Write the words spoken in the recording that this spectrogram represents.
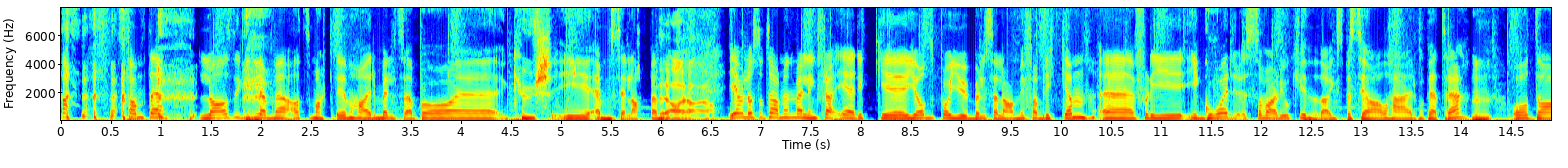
Sant det. La oss ikke glemme at Martin har meldt seg på eh, kurs i MC-lappen. Ja, ja, ja. Jeg vil også ta med en melding fra Erik eh, J på Jubel Salami-fabrikken. Eh, fordi i går så var det jo kvinnedagsspesial her på P3. Mm. Og da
